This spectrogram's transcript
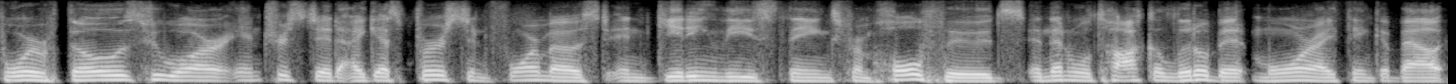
For those who are interested, I guess, first and foremost, in getting these things from whole foods. And then we'll talk a little bit more, I think, about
